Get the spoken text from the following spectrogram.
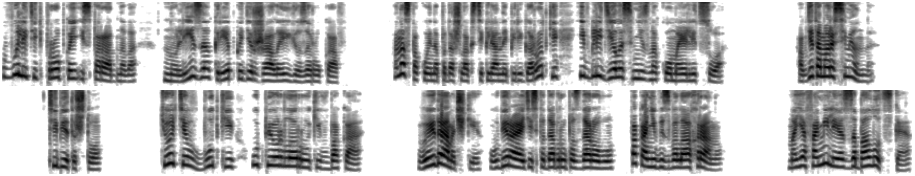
вылететь пробкой из парадного, но Лиза крепко держала ее за рукав. Она спокойно подошла к стеклянной перегородке и вгляделась в незнакомое лицо. «А где Тамара Семеновна?» «Тебе-то что?» Тетя в будке уперла руки в бока. «Вы, дамочки, убирайтесь по добру, по здорову, пока не вызвала охрану. Моя фамилия Заболоцкая.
